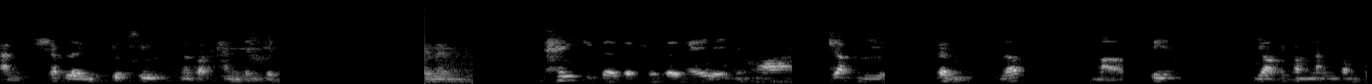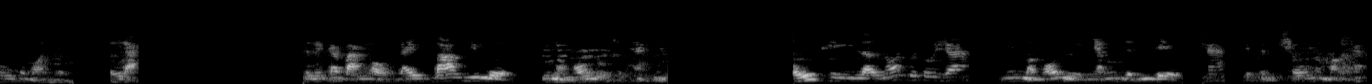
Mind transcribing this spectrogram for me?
thành sắp lên chút xíu, nó có thanh định kinh cho nên, thấy cái cơ thể của cơ thể vậy nó rất nhiều từng lớp mở tiến do cái công năng công phu của mọi người tự đạt. Cho nên các bạn ngồi đây bao nhiêu người, nhưng mà mỗi người thực khác nhau. Thử thì lời nói của tôi ra, nhưng mà mỗi người nhận định đều khác cái tình số nó mở khác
